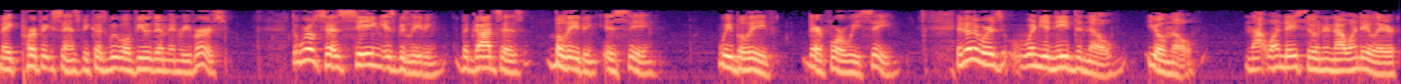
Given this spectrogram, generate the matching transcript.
make perfect sense because we will view them in reverse. The world says seeing is believing, but God says believing is seeing. We believe, therefore we see. In other words, when you need to know, you'll know. Not one day sooner, not one day later.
